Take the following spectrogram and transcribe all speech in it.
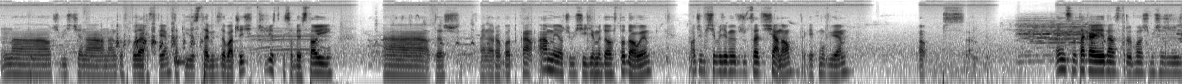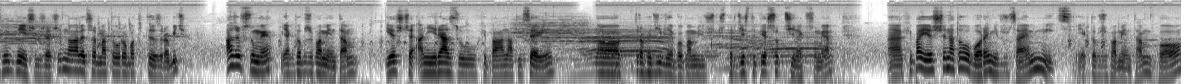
Na, oczywiście na, na gospodarstwie taki zestawik zobaczyć. 30 sobie stoi. Eee, też fajna robotka. A my oczywiście idziemy do stodoły. Oczywiście będziemy wrzucać siano, tak jak mówiłem. O, psa. Więc to taka jedna z, może myślę, że z nudniejszych rzeczy, no ale trzeba tą robotę też zrobić. A że w sumie, jak dobrze pamiętam, jeszcze ani razu chyba na tej serii, no trochę dziwnie, bo mamy już 41 odcinek w sumie, e, chyba jeszcze na tą oborę nie wrzucałem nic, jak dobrze pamiętam, bo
